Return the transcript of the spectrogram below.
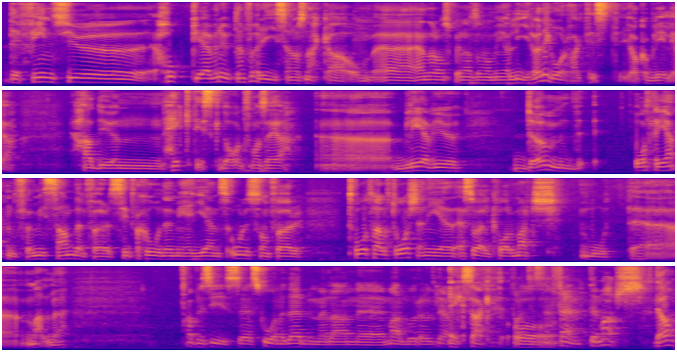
Det finns ju hockey även utanför isen att snacka om. Eh, en av de spelarna som var med och lirade igår faktiskt, Jakob Lilja, hade ju en hektisk dag får man säga. Eh, blev ju dömd återigen för misshandel för situationen med Jens Olsson för två och ett halvt år sedan i en SHL-kvalmatch mot eh, Malmö. Ja, precis. Eh, Skånederby mellan eh, Malmö och Rögle. Exakt. Faktiskt Och- den 5 mars. Ja,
